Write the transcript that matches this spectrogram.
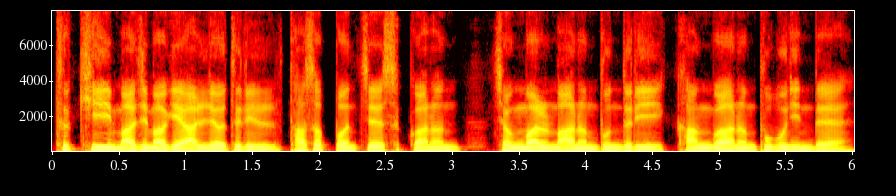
특히 마지막에 알려드릴 다섯 번째 습관은 정말 많은 분들이 간과하는 부분인데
